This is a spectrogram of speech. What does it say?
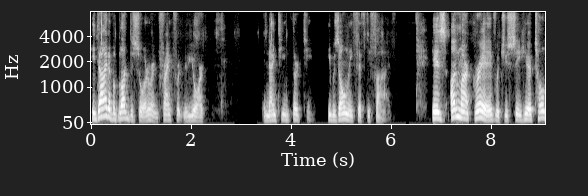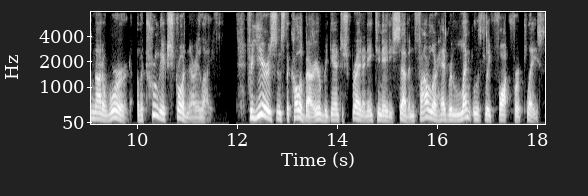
He died of a blood disorder in Frankfort, New York in 1913. He was only 55. His unmarked grave, which you see here, told not a word of a truly extraordinary life. For years since the color barrier began to spread in 1887, Fowler had relentlessly fought for a place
